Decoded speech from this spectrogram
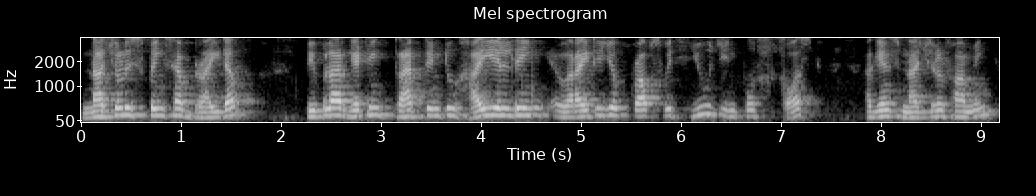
Natural springs have dried up. People are getting trapped into high yielding varieties of crops with huge input cost against natural farming.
